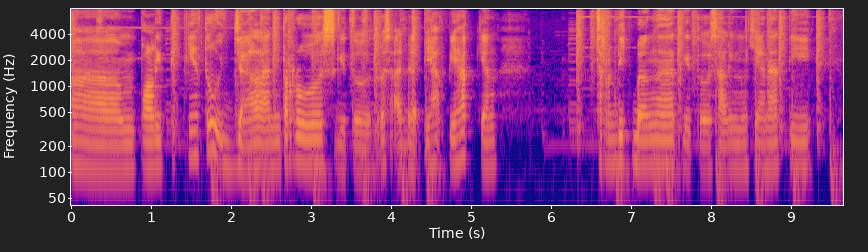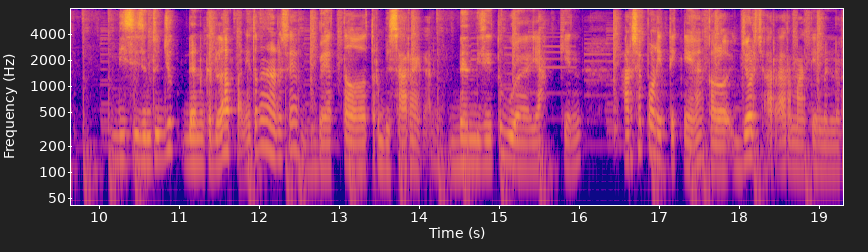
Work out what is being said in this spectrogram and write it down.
um, politiknya tuh jalan terus gitu terus ada pihak-pihak yang cerdik banget gitu saling mengkhianati di season 7 dan ke-8 itu kan harusnya battle terbesarnya kan dan di situ gue yakin harusnya politiknya kalau George R. R. Martin bener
